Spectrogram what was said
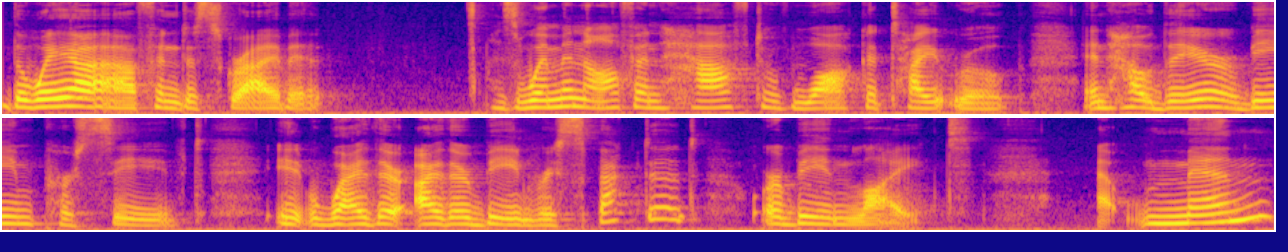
the way I often describe it is women often have to walk a tightrope in how they are being perceived, whether either being respected or being liked. Men,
